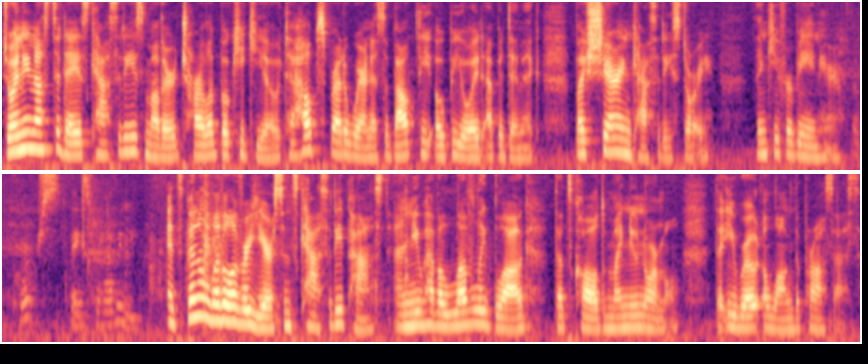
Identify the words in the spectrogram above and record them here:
Joining us today is Cassidy's mother, Charla Bocchicchio, to help spread awareness about the opioid epidemic by sharing Cassidy's story. Thank you for being here. Of course. Thanks for having me. It's been a little over a year since Cassidy passed, and you have a lovely blog that's called My New Normal that you wrote along the process.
